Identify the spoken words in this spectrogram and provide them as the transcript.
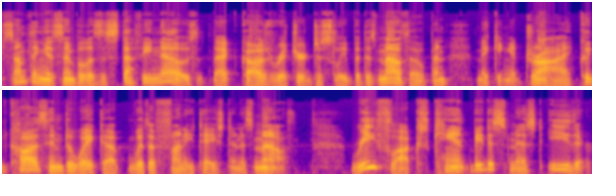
Something as simple as a stuffy nose that caused Richard to sleep with his mouth open, making it dry, could cause him to wake up with a funny taste in his mouth. Reflux can't be dismissed either,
